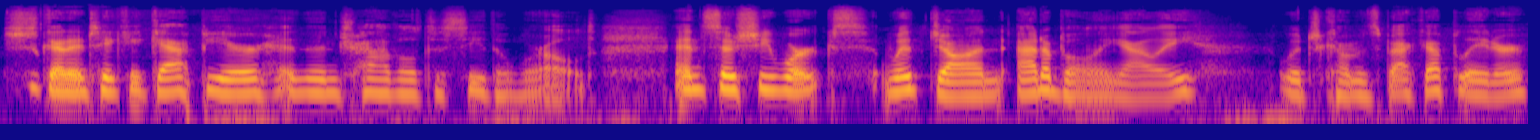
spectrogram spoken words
she's gonna take a gap year and then travel to see the world and so she works with john at a bowling alley which comes back up later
